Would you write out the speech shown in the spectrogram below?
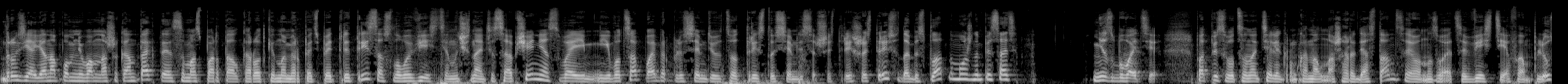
Друзья, я напомню вам наши контакты. СМС-портал короткий номер 5533, со слова «Вести» начинайте сообщения свои. И WhatsApp, Viber, плюс 7903 176 363, сюда бесплатно можно писать. Не забывайте подписываться на телеграм-канал нашей радиостанции. Он называется Вести FM+,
